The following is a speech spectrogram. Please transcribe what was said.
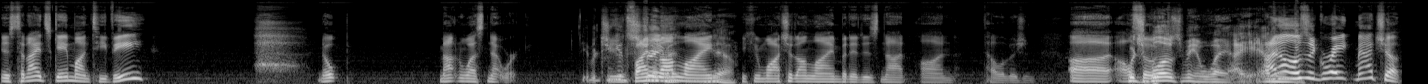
Is tonight's game on TV? nope. Mountain West Network. But you, you can can find it stream it, online. yeah. You can watch it online, but it is not on television. Uh, Which blows me away. I, I, I know mean, this is a great matchup.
